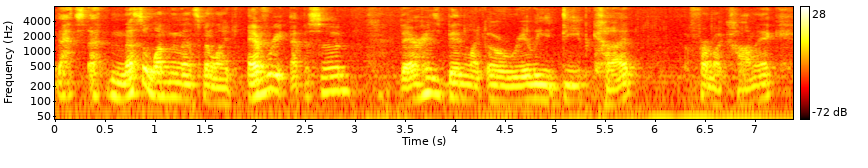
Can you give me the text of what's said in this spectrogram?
that's that's the one thing that's been like every episode. There has been like a really deep cut from a comic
